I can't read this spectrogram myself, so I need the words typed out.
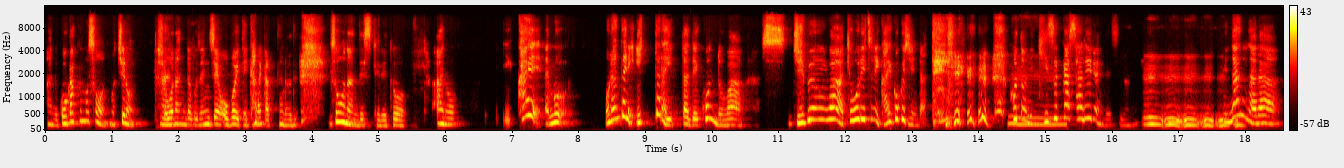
あの語学もそう、もちろん、私オランダ語全然覚えていかなかったので、はい、そうなんですけれど、あの、かえ、もう、オランダに行ったら行ったで、今度は、自分は強烈に外国人だっていう ことに気づかされるんですよね。なんなら、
